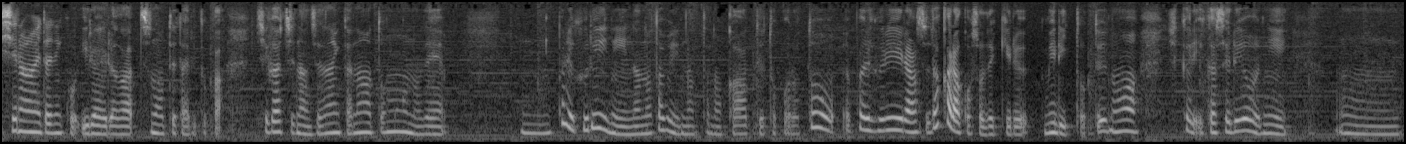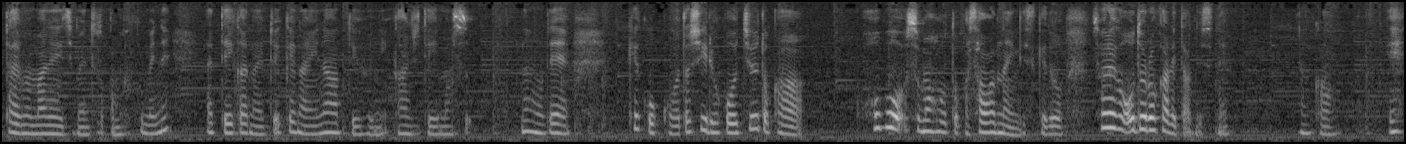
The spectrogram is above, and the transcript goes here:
知らん間にこうイライラが募ってたりとかしがちなんじゃないかなと思うので、うん、やっぱりフリーに何のためになったのかっていうところとやっぱりフリーランスだからこそできるメリットっていうのはしっかり活かせるようにうんタイムマネジメントとかも含めねやっていかないといけないなっていうふうに感じています。なので結構こう私旅行中とかほぼスマホとか触んないんですけどそれが驚かれたんですね。なんかえ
